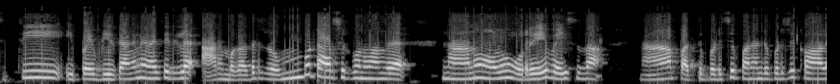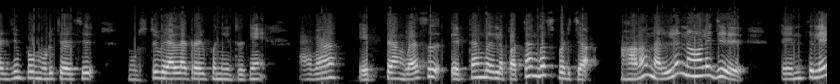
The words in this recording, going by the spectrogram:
சித்தி இப்ப எப்படி இருக்காங்கன்னு எனக்கு தெரியல. ஆரம்ப காலத்துல ரொம்ப டார்ச்சர் பண்ணுவாங்க. நானும் அவளும் ஒரே வயசுதான். நான் பத்து படிச்சு பன்னெண்டு படிச்சு காலேஜும் இப்போ முடிச்சாச்சு. முடிச்சுட்டு வேலை ட்ரை பண்ணிட்டு இருக்கேன். அவ எட்டாம் கிளாஸ் எட்டாம் கிளாஸ்ல பத்தாம் கிளாஸ் படிச்சா. ஆனா நல்ல நாலேஜ் டென்த்லயே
